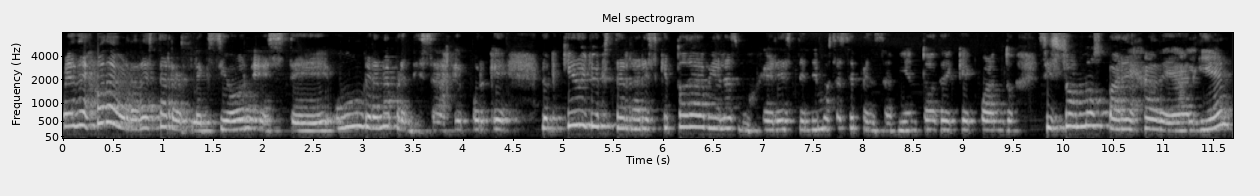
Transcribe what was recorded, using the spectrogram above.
Me dejó de verdad esta reflexión, este, un gran aprendizaje, porque lo que quiero yo externar es que todavía las mujeres tenemos ese pensamiento de que cuando, si somos pareja de alguien,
